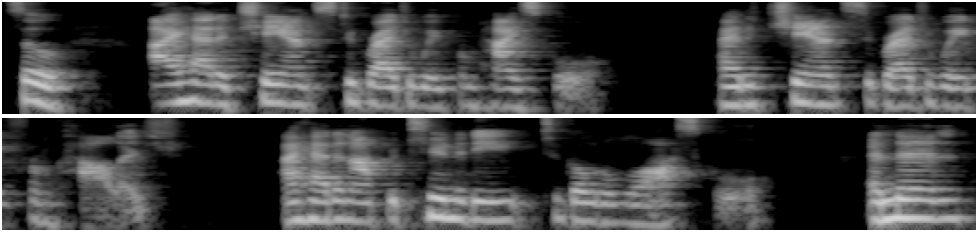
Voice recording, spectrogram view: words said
So i had a chance to graduate from high school. I had a chance to graduate from college. I had an opportunity to go to law school. And then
